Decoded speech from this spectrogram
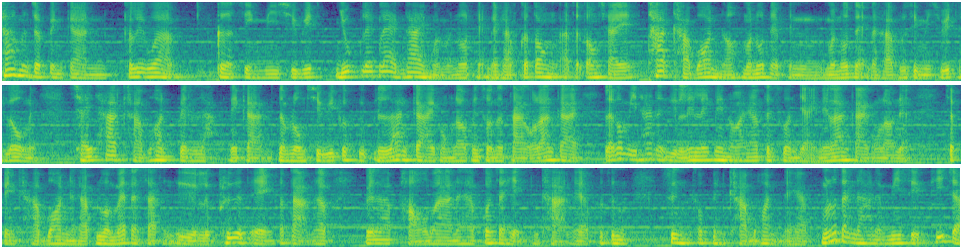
ถ้ามันจะเป็นการเขาเรียกว่าเกิดสิ่งมีชีวิตยุคแรก ๆ ได้เหมือนมนุษย์เนี่ยนะครับก็ต้องอาจจะต้องใช้ธาตุคาร์บอนเนาะมนุษย์เนี่ยเป็นมนุษย์เนี่ยนะครับหรือสิ่งมีชีวิตในโลกเนี่ยใช้ธาตุคาร์บอนเป็นหลักในการดำรงชีวิตก็คือเป็นร่างกายของเราเป็นส่วนต่างๆของร่างกาย แล้วก็มีธาตุอื่นๆเล็กๆน้อยๆนะครับแต่ส่วนใหญ่ในร่างกายของเราเนี่ยจะเป็นคาร์บอนนะครับรวมแม้แต่สัตว์อื่นๆ หรือพืชเองก็ตามนะครับเวลาเผามานะครับก็จะเห็นเป็นฐานนะครับซึ่งซึ่งก็เป็นคาร์บอนนะครับมนุษย์ต่างดาวเนี่ยมีสิทธิ์ที่จะ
